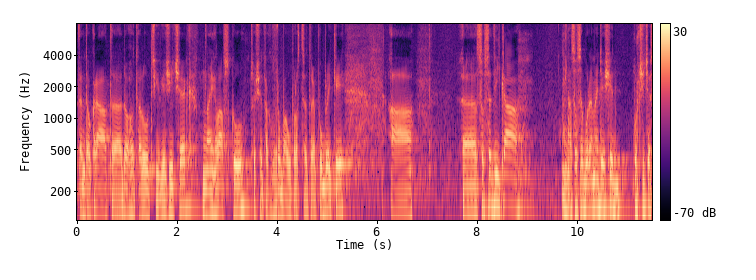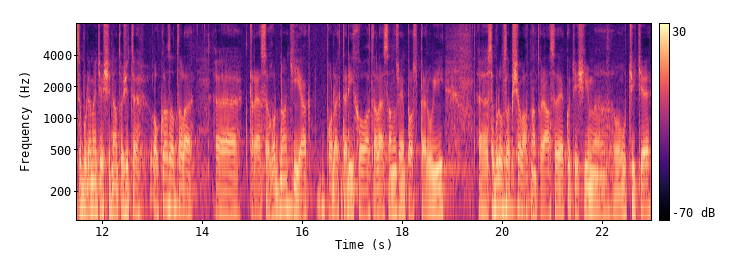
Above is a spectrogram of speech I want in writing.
tentokrát do hotelu Tří věžiček na Jihlavsku, což je tak zhruba uprostřed republiky. A co se týká na co se budeme těšit? Určitě se budeme těšit na to, že ty ukazatele, e, které se hodnotí a podle kterých chovatelé samozřejmě prosperují, se budou zlepšovat. Na to já se jako těším určitě.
